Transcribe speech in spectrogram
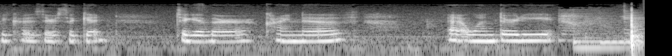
because there's a get together kind of at 1.30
